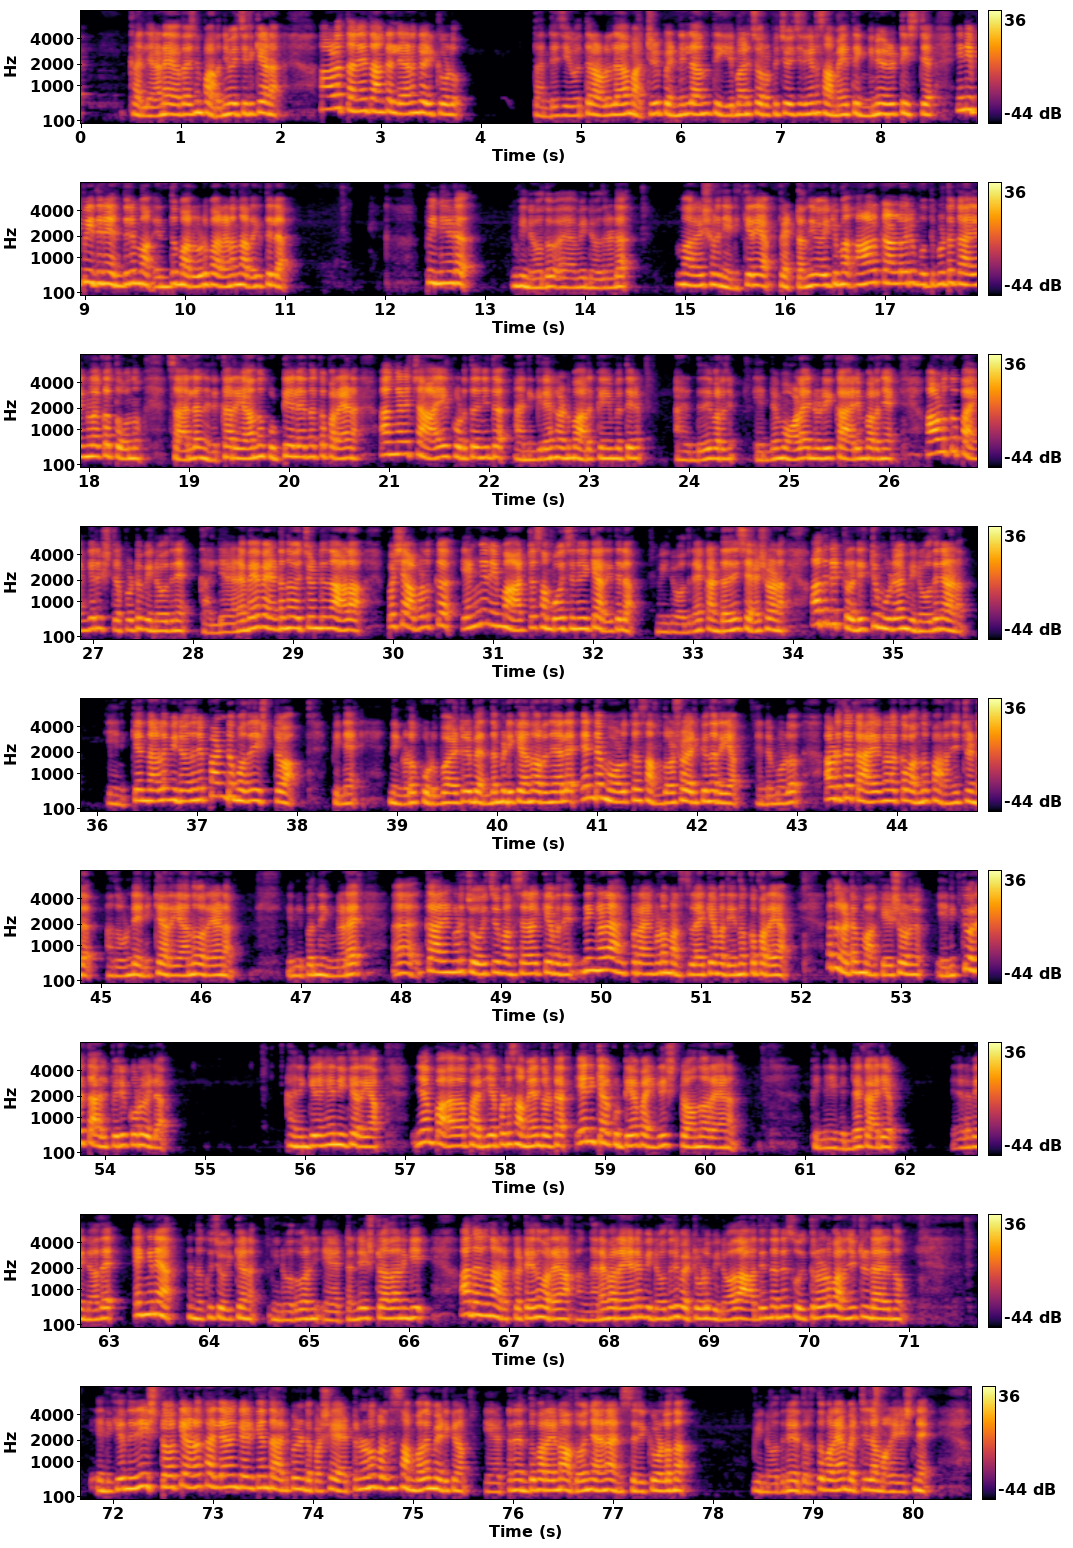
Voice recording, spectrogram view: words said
കല്യാണം ഏകദേശം പറഞ്ഞു വെച്ചിരിക്കുകയാണ്. അവളെ തന്നെ താൻ കല്യാണം കഴിക്കുള്ളൂ. തന്റെ ജീവിതത്തിൽ അവളല്ലാതെ മറ്റൊരു പെണ്ണില്ലാന്ന് തീരുമാനിച്ച് ഉറപ്പിച്ചു വെച്ചിരിക്കുന്ന സമയത്ത് ഇങ്ങനെ ഒരു ടിസ്റ്റ് ഇനിയിപ്പോൾ ഇതിന് എന്തിനു എന്ത് മറുപടി പറയണമെന്ന് അറിയത്തില്ല. പിന്നീട് വിനോദ് മഹേഷ് പറഞ്ഞു എനിക്കറിയാം പെട്ടെന്ന് ചോദിക്കുമ്പോൾ ആൾക്കാണുള്ള ഒരു ബുദ്ധിമുട്ടും കാര്യങ്ങളൊക്കെ തോന്നും. സാരല്ല നിനക്കറിയാവുന്ന കുട്ടിയല്ലേ എന്നൊക്കെ പറയണം. അങ്ങനെ ചായ കൊടുത്തു കഴിഞ്ഞിട്ട് അനുഗ്രഹം മാറി കഴിയുമ്പോഴത്തേനും അരുന്ധതി പറഞ്ഞു എന്റെ മോളെ എന്നോട് ഈ കാര്യം പറഞ്ഞേ അവൾക്ക് ഭയങ്കര ഇഷ്ടപ്പെട്ടു വിനോദിനെ. കല്യാണമേ വേണ്ടെന്ന് വെച്ചുകൊണ്ടിരുന്ന ആളാ. പക്ഷെ അവൾക്ക് എങ്ങനെ മാറ്റം സംഭവിച്ചെന്ന് എനിക്ക് അറിയത്തില്ല വിനോദിനെ കണ്ടതിന് ശേഷമാണ് അതിന്റെ ക്രെഡിറ്റ് മുഴുവൻ വിനോദിനാണ്. എനിക്ക് എനിക്കെന്തായാലും വിനോദിനെ പണ്ട് മുതൽ ഇഷ്ടമാണ് പിന്നെ നിങ്ങളുടെ കുടുംബമായിട്ട് ബന്ധം പിടിക്കാന്ന് പറഞ്ഞാൽ എന്റെ മോൾക്ക് സന്തോഷമായിരിക്കും എന്നറിയാം എന്റെ മോൾ അവിടുത്തെ കാര്യങ്ങളൊക്കെ വന്ന് പറഞ്ഞിട്ടുണ്ട്. അതുകൊണ്ട് എനിക്കറിയാമെന്ന് പറയണം. ഇനിയിപ്പം നിങ്ങളുടെ കാര്യങ്ങൾ ചോദിച്ച് മനസ്സിലാക്കിയാൽ മതി. നിങ്ങളുടെ അഭിപ്രായം കൂടെ മനസ്സിലാക്കിയാൽ മതി എന്നൊക്കെ പറയാം. അത് കേട്ടോ മഹേഷ് പറഞ്ഞു എനിക്കൊരു താല്പര്യക്കുറവില്ല. അനുഗ്രഹം എനിക്കറിയാം. ഞാൻ പരിചയപ്പെട്ട സമയം തൊട്ട് എനിക്ക് ആ കുട്ടിയെ ഭയങ്കര ഇഷ്ടമാണെന്ന് പറയണം. പിന്നെ ഇവന്റെ കാര്യം എടാ വിനോദെ എങ്ങനെയാ? എന്നൊക്കെ ചോദിക്കാണ്. വിനോദ് പറഞ്ഞു ഏട്ടന്റെ ഇഷ്ടം അതാണെങ്കിൽ അതങ്ങ് നടക്കട്ടെ എന്ന് പറയണം അങ്ങനെ പറയാനേ വിനോദിന് പറ്റുള്ളൂ. വിനോദ് ആദ്യം തന്നെ സുഹിത്രോട് പറഞ്ഞിട്ടുണ്ടായിരുന്നു. എനിക്ക് നിന്നെ ഇഷ്ടമൊക്കെയാണ് കല്യാണം കഴിക്കാൻ താല്പര്യമുണ്ട് പക്ഷേ ഏട്ടനോട് പറഞ്ഞ് സമ്മതം മേടിക്കണം. ഏട്ടൻ എന്ത് പറയണോ അതോ ഞാൻ അനുസരിക്കുള്ളത് വിനോദിനെ എതിർത്ത് പറയാൻ പറ്റില്ല മഹേഷിനെ.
